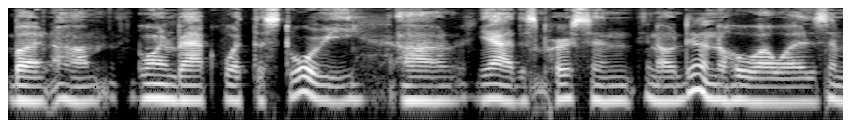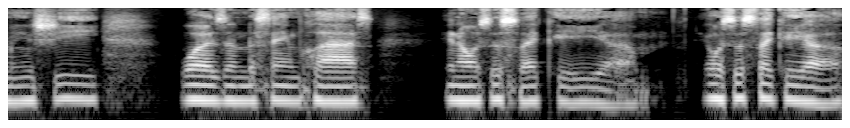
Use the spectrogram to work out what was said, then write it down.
But um, going back with the story, uh, yeah, this person, you know, didn't know who I was. I mean, she was in the same class. You know, it was just like a, um, it was just like a, uh,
